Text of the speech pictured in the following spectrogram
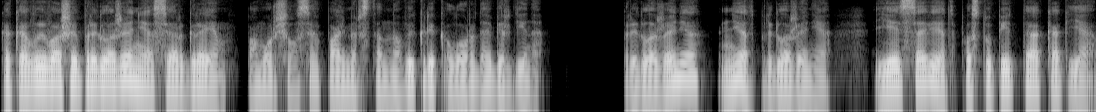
«Каковы ваши предложения, сэр Грэем?» – поморщился Пальмерстон на выкрик лорда Абердина. «Предложения? Нет предложения. Есть совет поступить так, как я.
